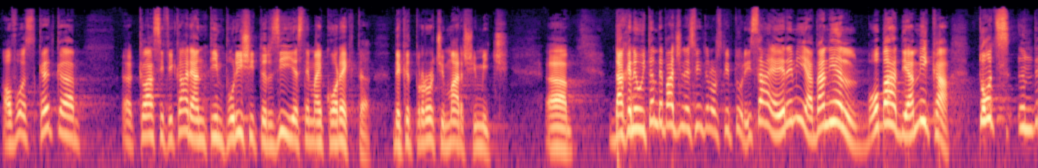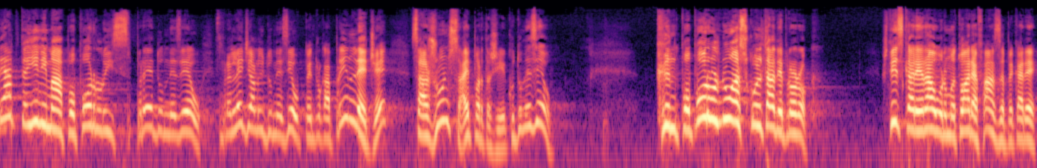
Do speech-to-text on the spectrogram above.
Au fost, cred că uh, clasificarea în timpurii și târzii este mai corectă decât prorocii mari și mici. Uh, dacă ne uităm pe paginile Sfintelor Scripturii, Isaia, Eremia, Daniel, Obadia, Mica, toți îndreaptă inima poporului spre Dumnezeu, spre legea lui Dumnezeu, pentru ca prin lege să ajungi să ai părtășie cu Dumnezeu. Când poporul nu asculta de proroc, știți care era următoarea fază pe care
